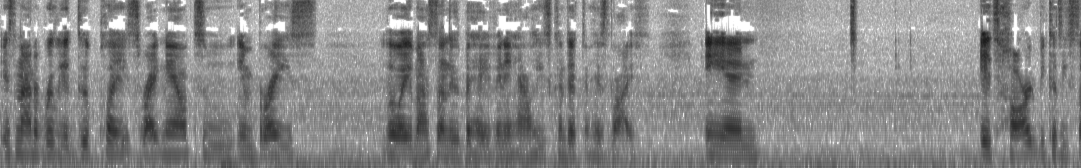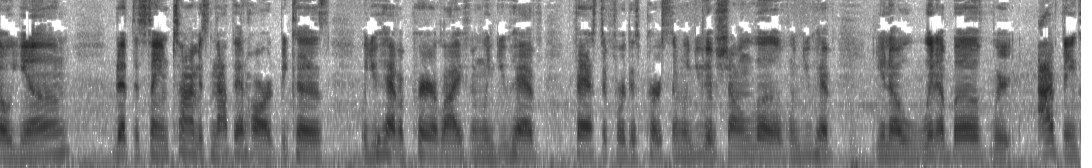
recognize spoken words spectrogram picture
it's not a really a good place right now to embrace the way my son is behaving and how he's conducting his life. And it's hard because he's so young, but at the same time it's not that hard because when you have a prayer life and when you have fasted for this person, when you have shown love, when you have, you know, went above where I think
